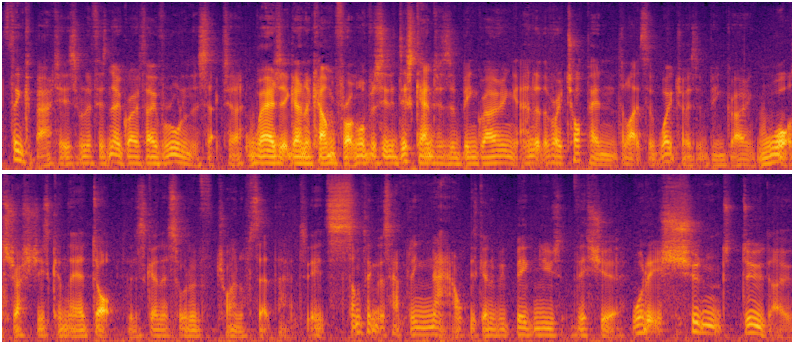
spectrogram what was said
think about is, well, if there's no growth overall in the sector, where is it going to come from? Obviously, obviously the discounters have been growing, and at the very top end, the likes of Waitrose have been growing. What strategies can they adopt that is going to sort of try and offset that? It's something that's happening now. It's going to be big news this year. What it shouldn't do, though,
